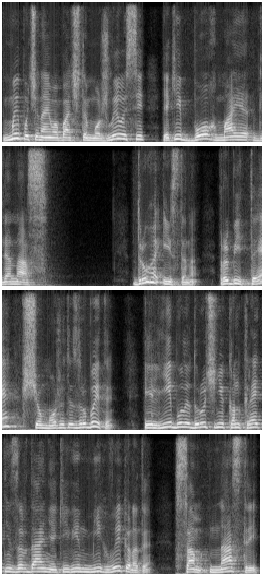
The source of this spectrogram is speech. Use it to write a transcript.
ми починаємо бачити можливості, які Бог має для нас. Друга істина робіть те, що можете зробити. Іллі були доручені конкретні завдання, які він міг виконати. Сам настрій,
